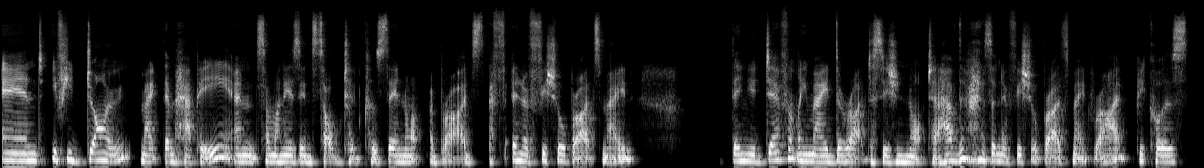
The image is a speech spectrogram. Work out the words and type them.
And if you don't make them happy and someone is insulted because they're not a bride's, an official bridesmaid, then you definitely made the right decision not to have them as an official bridesmaid, right? Because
